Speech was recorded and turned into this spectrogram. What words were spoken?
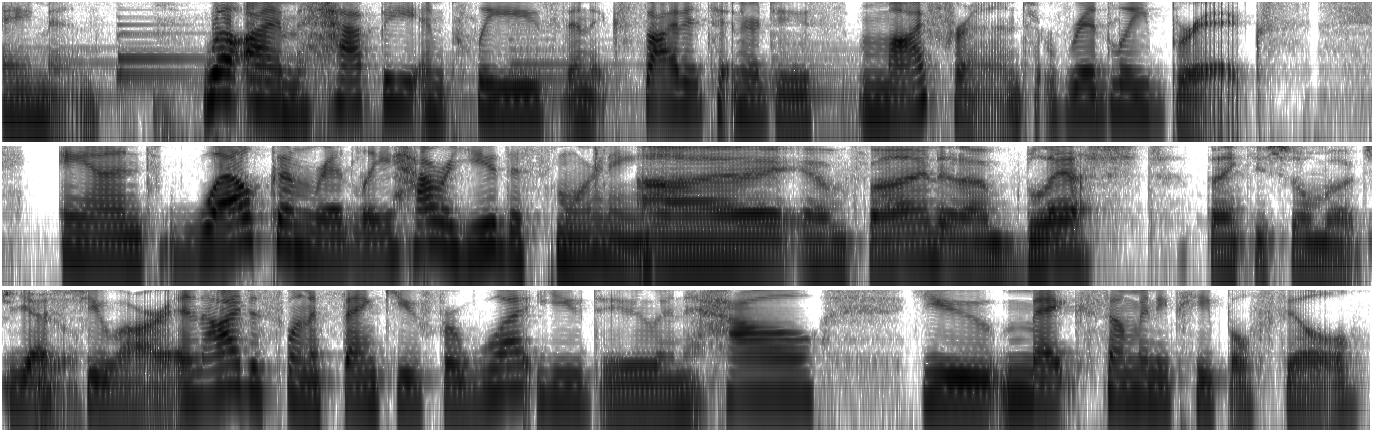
Amen. Well, I am happy and pleased and excited to introduce my friend, Ridley Briggs. And welcome, Ridley. How are you this morning? I am fine and I'm blessed. Thank you so much. Yes, Jill. you are. And I just want to thank you for what you do and how you make so many people feel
